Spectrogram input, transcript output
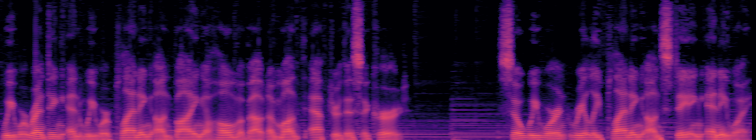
We were renting and we were planning on buying a home about a month after this occurred. So we weren't really planning on staying anyway.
